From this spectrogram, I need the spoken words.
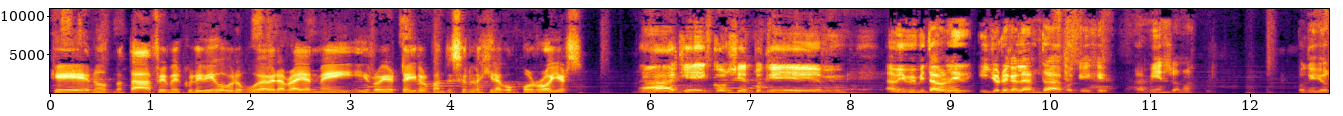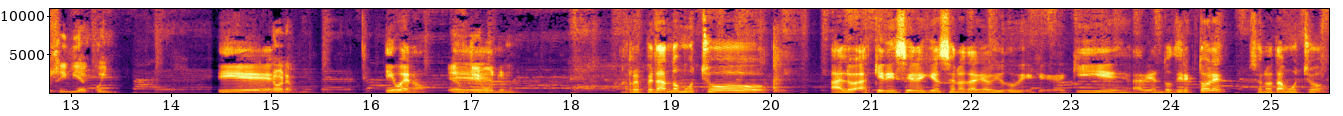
que no, no estaba Freddie Mercury vivo, pero pude ver a Brian May y Roger Taylor cuando hicieron la gira con Paul Rogers. Ah, que el concierto que a mí, a mí me invitaron a ir y yo regalé la entrada porque dije, a mí eso no es. Porque yo sí vi a Queen. Y, No era, y bueno, era un eh, tributo, ¿no? respetando mucho a, lo- a quienes hicieron el guion, se nota que, aquí habían dos directores, se nota mucho.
